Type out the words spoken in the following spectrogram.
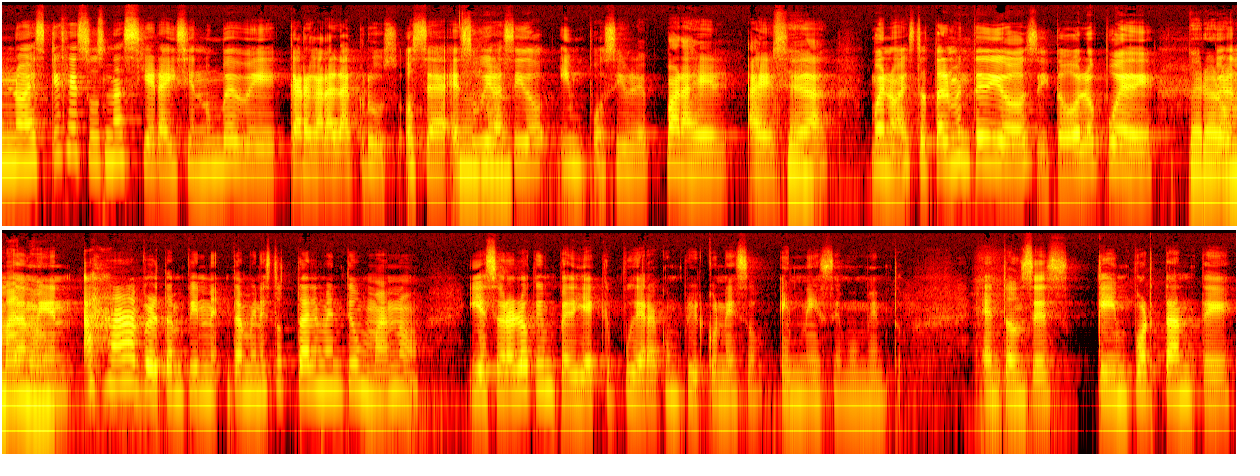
no es que Jesús naciera y siendo un bebé cargara la cruz, o sea, eso hubiera sido imposible para él a esa edad. Bueno, es totalmente Dios y todo lo puede, pero, también, ajá, pero también, también es totalmente humano y eso era lo que impedía que pudiera cumplir con eso en ese momento. Entonces, qué importante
